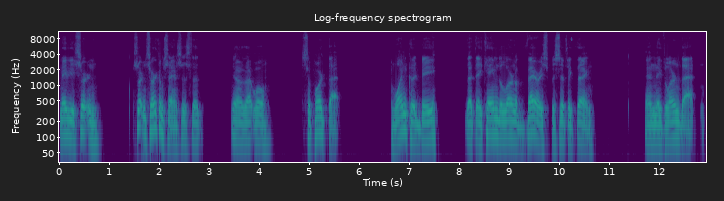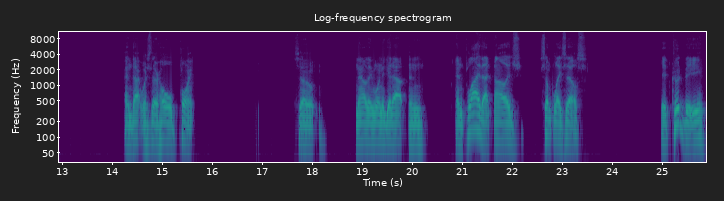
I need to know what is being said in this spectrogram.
maybe certain certain circumstances that you know that will support that. One could be that they came to learn a very specific thing and they've learned that. And that was their whole point. So now they want to get out and and apply that knowledge someplace else. It could be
